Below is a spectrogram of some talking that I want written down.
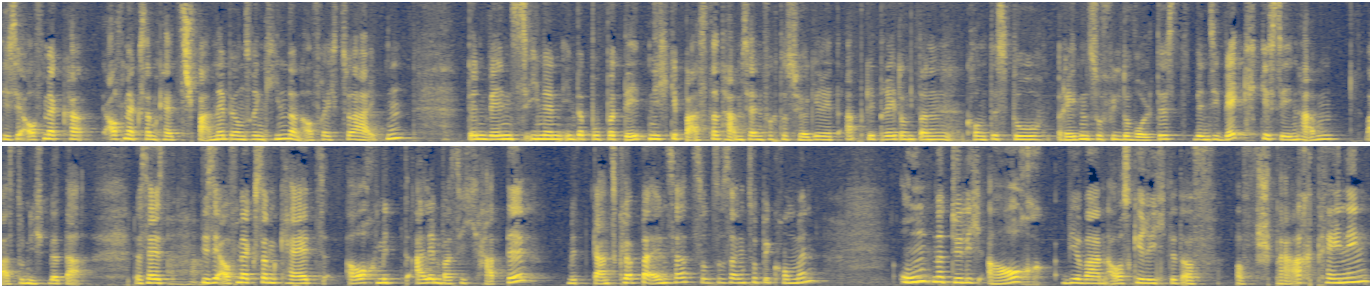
diese Aufmerksamkeitsspanne bei unseren Kindern aufrechtzuerhalten. Denn wenn es ihnen in der Pubertät nicht gepasst hat, haben sie einfach das Hörgerät abgedreht und dann konntest du reden, so viel du wolltest. Wenn sie weggesehen haben, warst du nicht mehr da. Das heißt, Aha. diese Aufmerksamkeit auch mit allem, was ich hatte, mit Ganzkörpereinsatz sozusagen zu bekommen. Und natürlich auch, wir waren ausgerichtet auf, auf Sprachtraining,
